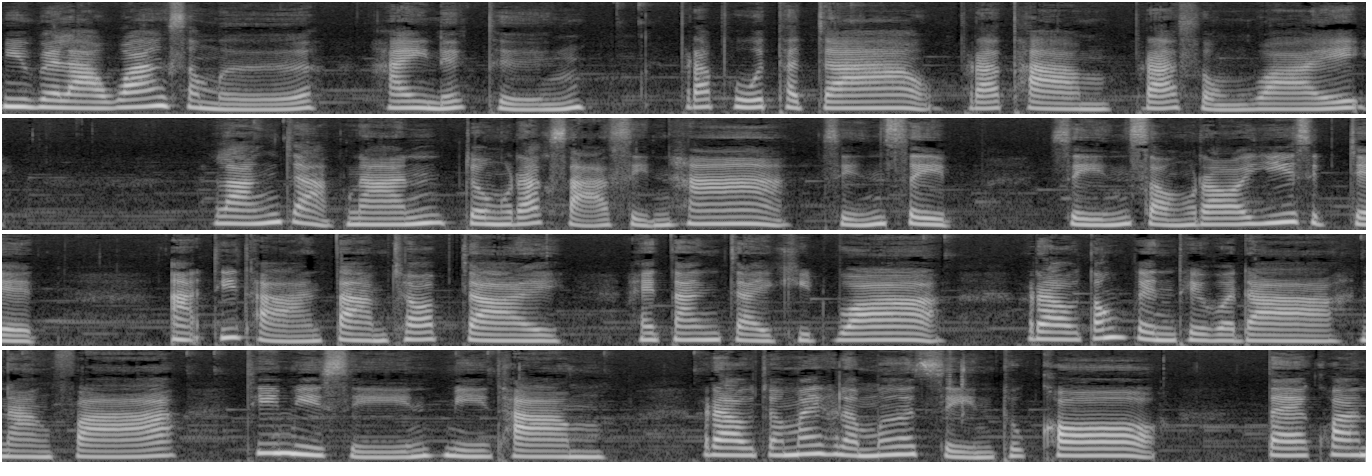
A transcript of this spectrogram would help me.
มีเวลาว่างเสมอ ให้นึกถึง พระพุทธเจ้า พระธรรม พระสงฆ์ไว้ หลังจากนั้นจงรักษาศีลห้าศีลสิบศีล227อยยี่สิบเจ็ด ธิษฐานตามชอบใจ ให้ตั้งใจคิดว่า เราต้องเป็นเทวดา นางฟ้า ที่มีศีล มีธรรม เราจะไม่ละเมิดศีลทุกข้อ แต่ความ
